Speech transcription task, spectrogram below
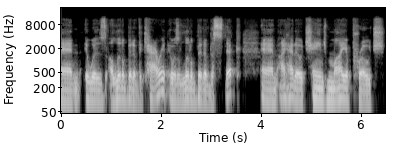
And it was a little bit of the carrot, it was a little bit of the stick. And I had to change my approach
